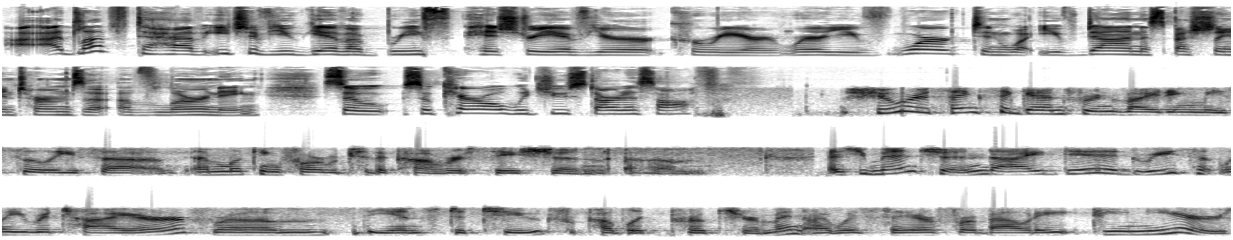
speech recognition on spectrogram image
I'd love to have each of you give a brief history of your career, where you've worked and what you've done, especially in terms of, of learning. So, so Carol, would you start us off? Sure. Thanks again for inviting me, Celisa. I'm looking forward to the conversation. Um, as you mentioned, I did recently retire from the Institute for Public Procurement. I was there for about 18 years.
